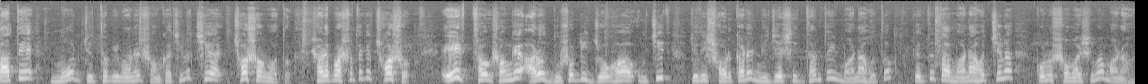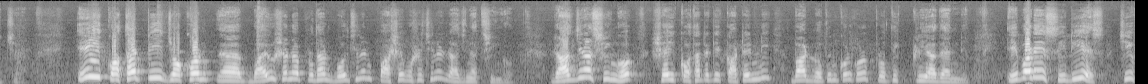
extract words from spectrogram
তাতে মোট যুদ্ধ বিমানের সংখ্যা ছিল ছশোর মতো, সাড়ে পাঁচশো থেকে ছশো। এর সঙ্গে আরও দুশোটি যোগ হওয়া উচিত যদি সরকারের নিজের সিদ্ধান্তই মানা হতো, কিন্তু তা মানা হচ্ছে না, কোনো সময়সীমা মানা হচ্ছে না। এই কথাটি যখন বায়ুসেনা প্রধান বলছিলেন, পাশে বসেছিলেন রাজনাথ সিংহ। রাজনাথ সিংহ সেই কথাটাকে কাটেননি বা নতুন করে কোনো প্রতিক্রিয়া দেননি। এবারে CDS chief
